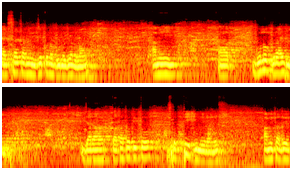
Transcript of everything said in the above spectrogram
অ্যাজ আমি নিজে কোনো গুণীজন নয়। আমি গুণগ্রাহী, যারা তথাকথিত সত্যিই গুণী মানুষ, আমি তাদের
